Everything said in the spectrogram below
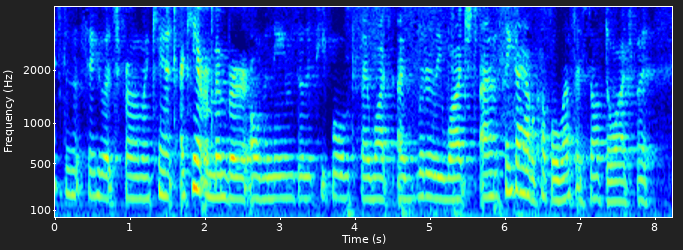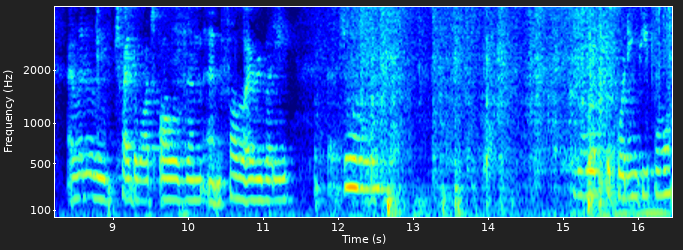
It doesn't say who it's from. I can't I can't remember all the names of the people because I watched I literally watched I think I have a couple left I still have to watch, but I literally tried to watch all of them and follow everybody that joined. I love supporting people.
